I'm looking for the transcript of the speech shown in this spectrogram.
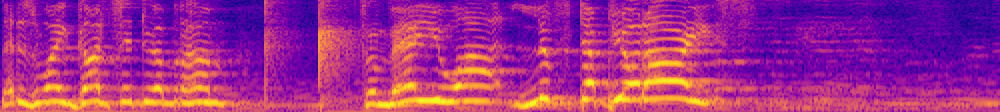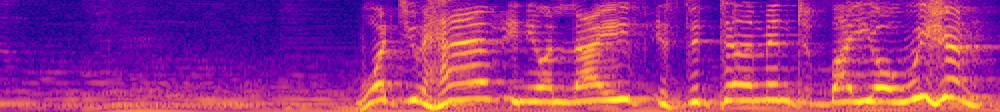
That is why God said to Abraham, From where you are, lift up your eyes. What you have in your life is determined by your vision.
